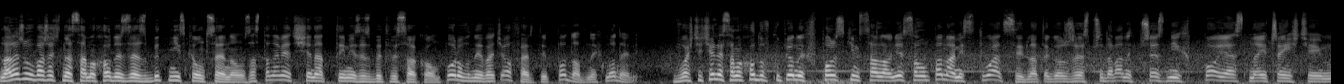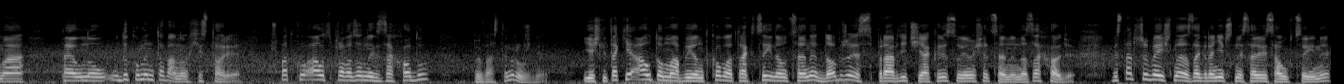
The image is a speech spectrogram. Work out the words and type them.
Należy uważać na samochody ze zbyt niską ceną, zastanawiać się nad tymi ze zbyt wysoką, porównywać oferty podobnych modeli. Właściciele samochodów kupionych w polskim salonie są panami sytuacji, dlatego że sprzedawanych przez nich pojazd najczęściej ma pełną, udokumentowaną historię. W przypadku aut sprowadzonych z zachodu bywa z tym różnie. Jeśli takie auto ma wyjątkowo atrakcyjną cenę, dobrze jest sprawdzić, jak rysują się ceny na zachodzie. Wystarczy wejść na zagraniczny serwis aukcyjny,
